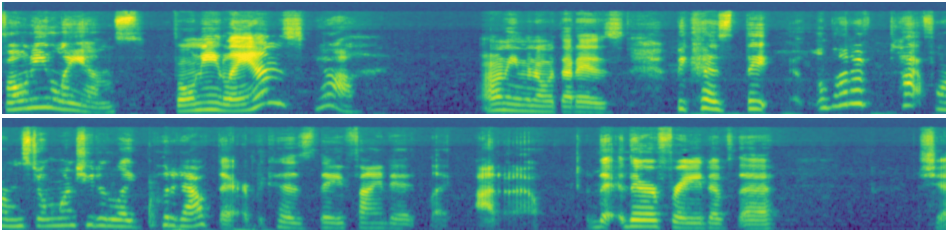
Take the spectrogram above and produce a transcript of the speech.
Phony lands. Phony lands? Yeah. I don't even know what that is. because they a lot of platforms don't want you to like put it out there because they find it like I don't know they're, they're afraid of the shit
